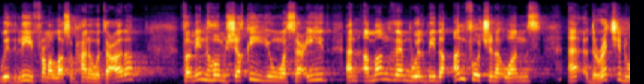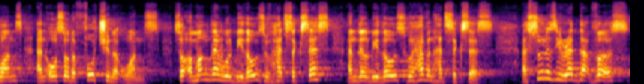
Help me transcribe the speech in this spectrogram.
with leave from Allah subhanahu wa ta'ala. فَمِنْهُمْ شَقِيٌّ وَسَعِيدٌ And among them will be the unfortunate ones, uh, the wretched ones, and also the fortunate ones. So among them will be those who've had success, and there'll be those who haven't had success. As soon as he read that verse,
